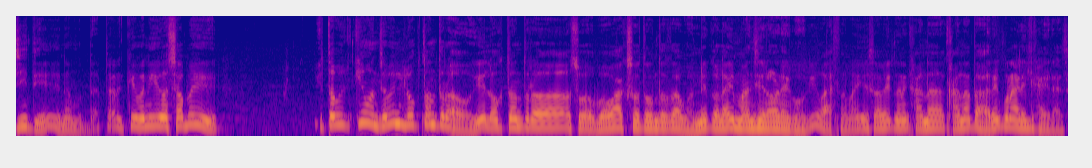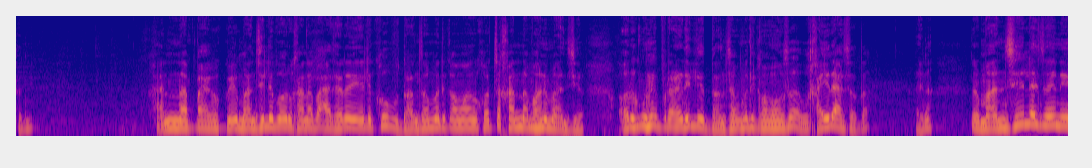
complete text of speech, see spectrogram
जितेँ होइन मुद्दा। तर के भने यो सबै यो तपाईँ के भन्छ भने लोकतन्त्र हो कि? लोकतन्त्र स्व वाक स्वतन्त्रता भन्नेको लागि मान्छे लडेको हो कि? वास्तवमा यो सबै कुनै खाना खाना त हरेक प्रणालीले खाइरहेछ नि। खान नपाएको कोही मान्छेले बरु खाना पाएको छैन। यसले खुब धन सम्पत्ति कमाउनु खोज्छ खान नपाउने मान्छे हो। अरू कुनै प्राणीले धन सम्पत्ति कमाउँछ अब खाइरहेछ त होइन? तर मान्छेलाई चाहिँ नि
